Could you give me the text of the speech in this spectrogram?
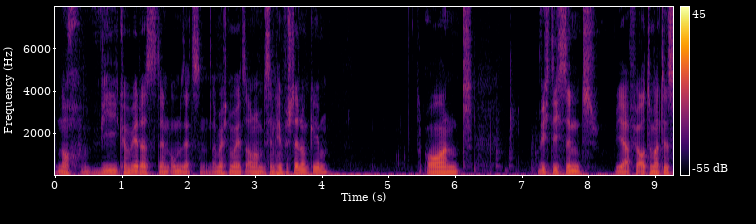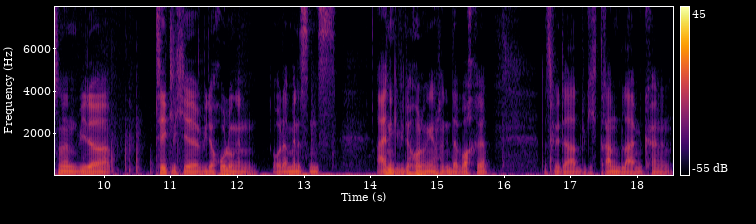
noch, wie können wir das denn umsetzen? Da möchten wir jetzt auch noch ein bisschen Hilfestellung geben. Und wichtig sind ja für Automatismen wieder tägliche Wiederholungen oder mindestens einige Wiederholungen in der Woche, dass wir da wirklich dranbleiben können.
